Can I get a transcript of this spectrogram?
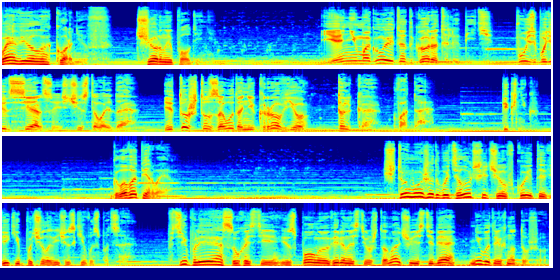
Павел Корнев. Черный полдень. Я не могу этот город любить. Пусть будет сердце из чистого льда. И то, что зовут они кровью, только вода. Пикник. Глава первая. Что может быть лучше, чем в кои-то веки по-человечески выспаться? В тепле, сухости и с полной уверенностью, что ночью из тебя не вытряхнут душу.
